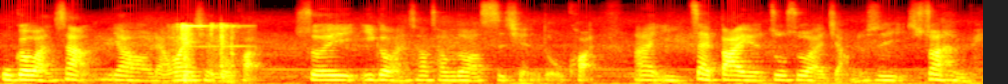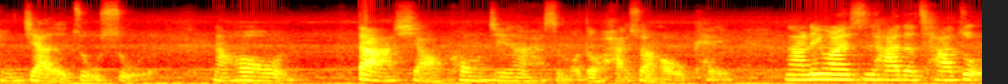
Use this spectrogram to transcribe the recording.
五个晚上要两万一千多块，所以一个晚上差不多要四千多块。那以在巴黎的住宿来讲，就是算很平价的住宿了。然后大小空间啊，什么都还算 OK。那另外是它的插座，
